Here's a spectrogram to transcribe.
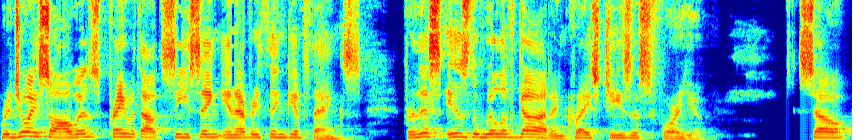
Rejoice always, pray without ceasing, in everything give thanks, for this is the will of God in Christ Jesus for you. So,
